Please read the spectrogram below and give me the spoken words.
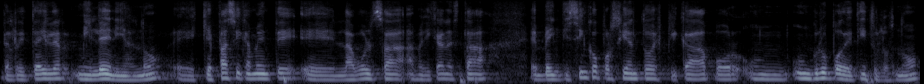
del retailer millennial, ¿no? Eh, que básicamente eh, la bolsa americana está en 25% explicada por un, un, grupo de títulos, ¿no?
